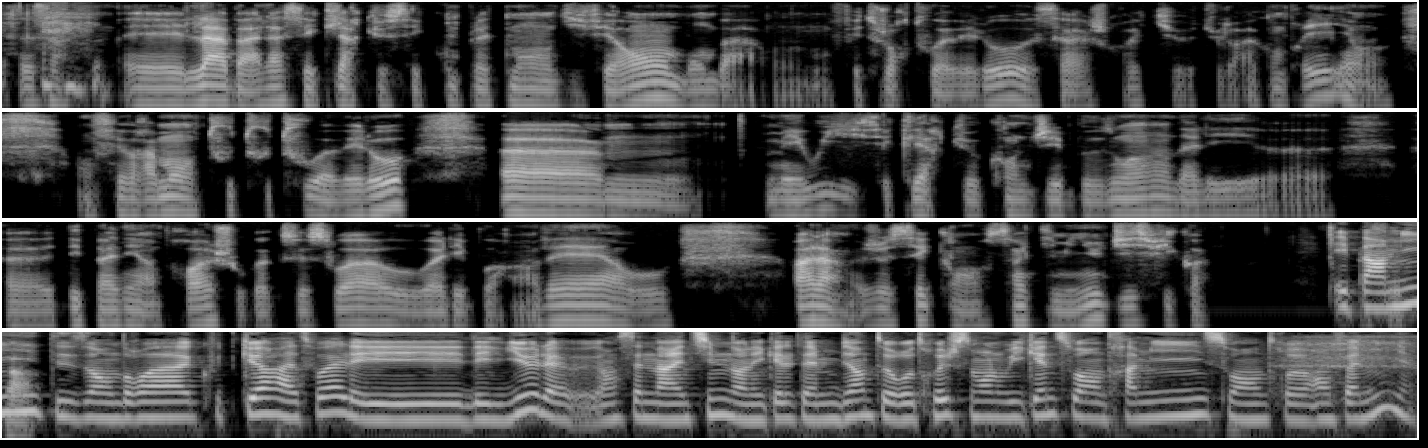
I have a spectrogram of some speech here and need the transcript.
c'est ça et là, bah, là, c'est clair que c'est complètement différent. Bon, bah, on fait toujours tout à vélo, ça je crois que tu l'auras compris. On on fait vraiment tout, tout, tout à vélo. Mais oui, c'est clair que quand j'ai besoin d'aller, dépanner un proche ou quoi que ce soit ou aller boire un verre ou voilà, je sais qu'en 5-10 minutes, j'y suis, quoi. Et parmi tes endroits coup de cœur à toi, les les lieux là, en Seine-Maritime dans lesquels tu aimes bien te retrouver justement le week-end, soit entre amis, soit entre en famille,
